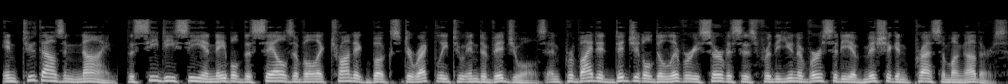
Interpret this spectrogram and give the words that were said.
In 2009, the CDC enabled the sales of electronic books directly to individuals and provided digital delivery services for the University of Michigan Press among others.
